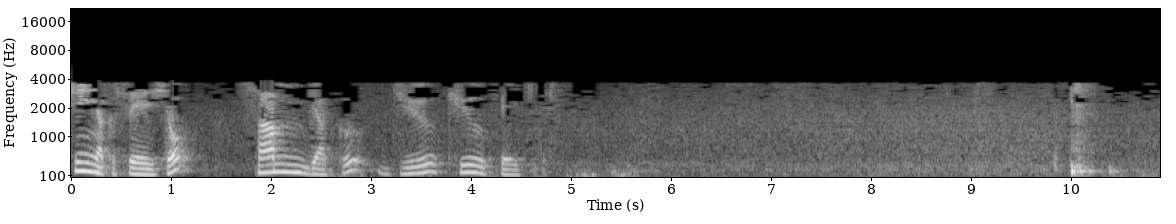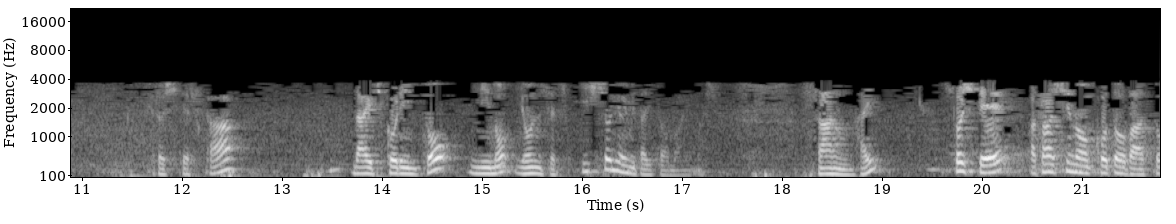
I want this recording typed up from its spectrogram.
新約聖書319ページです。よろしですか？第一コリント2の4節一緒に読みたいと思います。3、はい。そして、私の言葉と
